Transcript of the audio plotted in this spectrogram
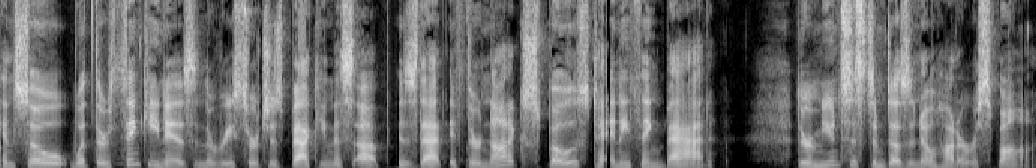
And so what they're thinking is, and the research is backing this up, is that if they're not exposed to anything bad, their immune system doesn't know how to respond.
